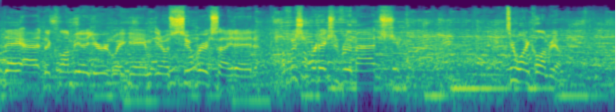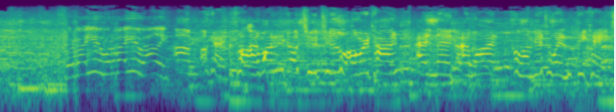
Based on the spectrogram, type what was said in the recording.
today at the Colombia Uruguay game. You know, super excited. Official prediction for the match, 2-1 Colombia. What about you? What about you, Ali? Um, okay, so I wanted to go 2-2 overtime, and then I want Colombia to win PKs.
